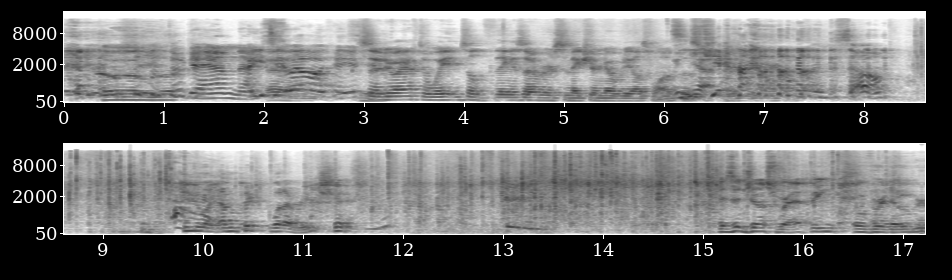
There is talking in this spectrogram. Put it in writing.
Okay, I'm Are you next. too? Oh, okay. You're So do I have to wait until the thing is over just to make sure nobody else wants this? Yeah. Yeah. So, You're like, I'm pick what I reach. Is it just rapping over and over?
